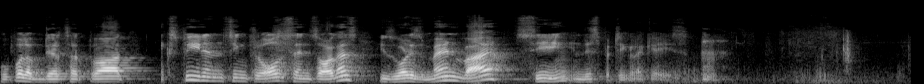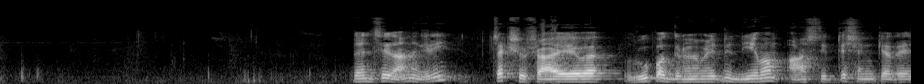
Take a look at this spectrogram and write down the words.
upalabhyasatvat experiencing through all sense organs is what is meant by seeing in this particular case. then says Anandagiri, Chakshusha eva रूपग्रहणमिति नियमम् आश्रित्य शङ्क्यते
